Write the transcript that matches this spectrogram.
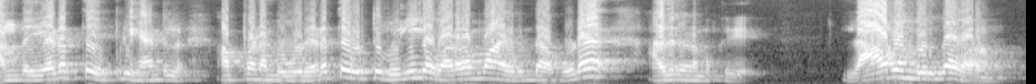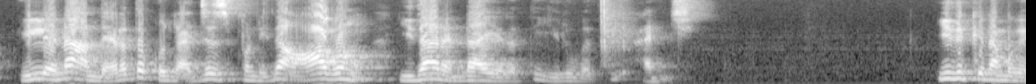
அந்த இடத்த எப்படி ஹேண்டில் அப்போ நம்ம ஒரு இடத்த விட்டு வெளியில் வரமா இருந்தால் கூட அதில் நமக்கு லாபம் இருந்தால் வரணும். இல்லைன்னா அந்த இடத்த கொஞ்சம் அட்ஜஸ்ட் பண்ணி தான் ஆகணும். இதுதான் ரெண்டாயிரத்தி இருபத்தி அஞ்சு. இதுக்கு நமக்கு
